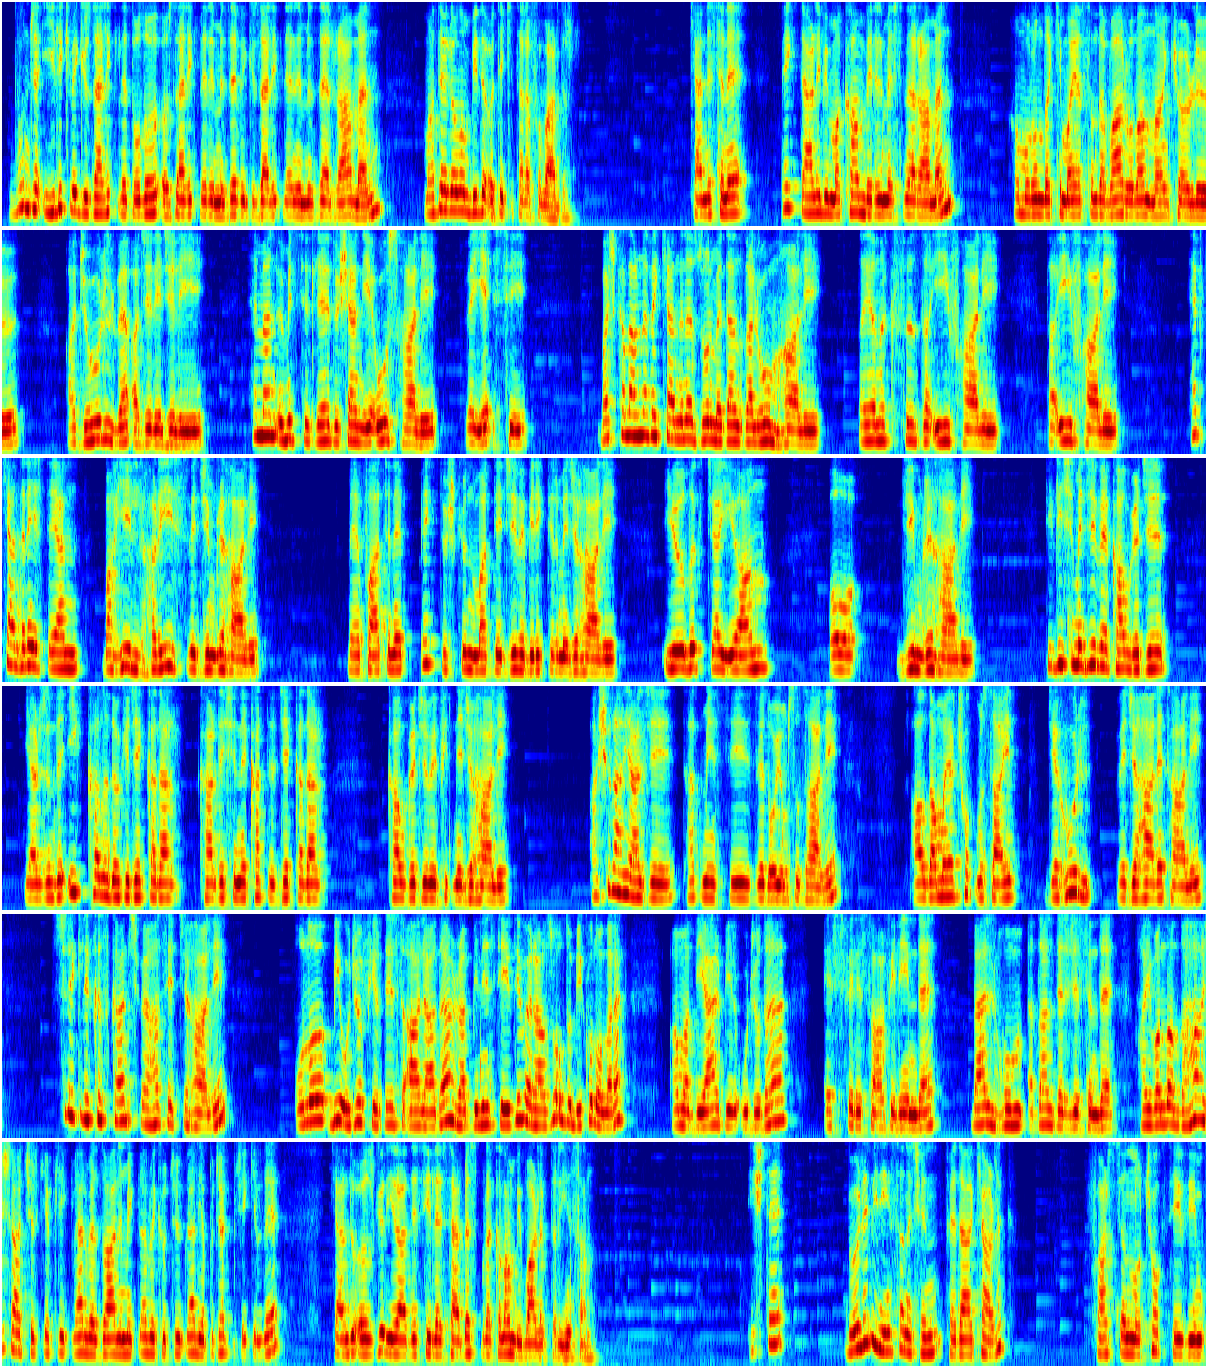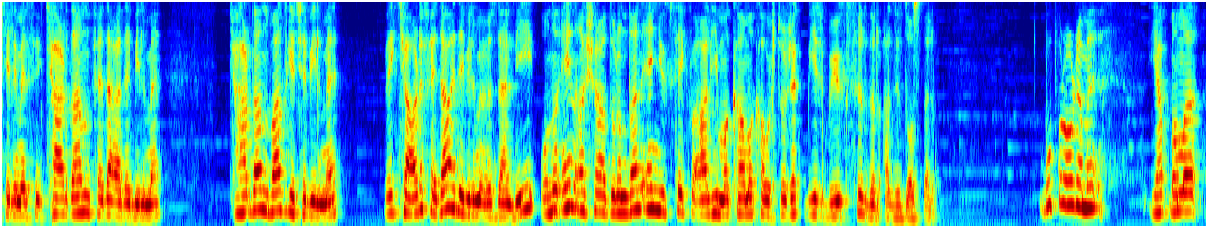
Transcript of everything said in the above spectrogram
bunca iyilik ve güzellikle dolu özelliklerimize ve güzelliklerimize rağmen madalyonun bir de öteki tarafı vardır. Kendisine pek değerli bir makam verilmesine rağmen hamurundaki mayasında var olan nankörlüğü, acul ve aceleciliği, hemen ümitsizliğe düşen yeus hali ve ye'si, başkalarına ve kendine zulmeden zalum hali, dayanıksız zayıf hali, daif hali, hep kendine isteyen bahil, haris ve cimri hali, menfaatine pek düşkün maddeci ve biriktirmeci hali, yığdıkça yığan o cimri hali, didişmeci ve kavgacı, yeryüzünde ilk kanı dökecek kadar, kardeşini katledecek kadar kavgacı ve fitneci hali, aşırı hayalci, tatminsiz ve doyumsuz hali, aldanmaya çok müsait cehul ve cehalet hali, sürekli kıskanç ve hasetçi hali, onu bir ucu Firdevs-i Ala'da Rabbinin sevdiği ve razı olduğu bir kul olarak ama diğer bir ucu da esfeli safiliğinde, belhum edal derecesinde hayvandan daha aşağı çirkeflikler ve zalimlikler ve kötülükler yapacak bir şekilde kendi özgür iradesiyle serbest bırakılan bir varlıktır insan. İşte böyle bir insan için fedakarlık, Farsçanın o çok sevdiğim kelimesi kardan feda edebilme, kardan vazgeçebilme ve karı feda edebilme özelliği onu en aşağı durumdan en yüksek ve âli makama kavuşturacak bir büyük sırdır aziz dostlarım. Bu programı yapmama,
